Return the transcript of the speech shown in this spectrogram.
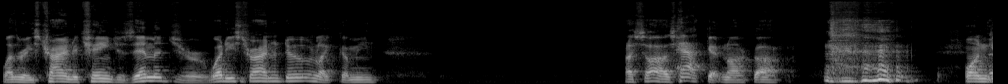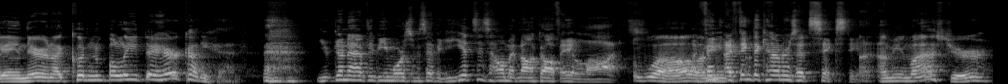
whether he's trying to change his image or what he's trying to do like I mean I saw his hat get knocked off one game there, and I couldn't believe the haircut he had. You're gonna have to be more specific. He gets his helmet knocked off a lot. Well, I, I think mean, I think the counter's at sixty. I mean, last year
